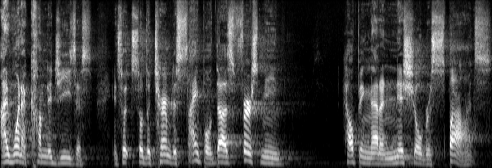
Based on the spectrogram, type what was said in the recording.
I want to come to Jesus. And so, so the term disciple does first mean helping that initial response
